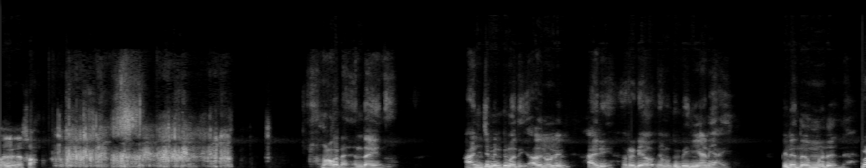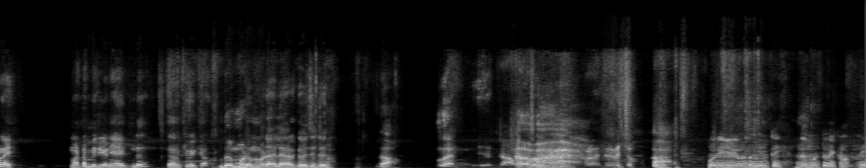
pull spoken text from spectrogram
നല്ല രസം. നോക്കട്ടെ എന്തായിരുന്നു? അഞ്ച് മിനിറ്റ് മതി. അതിനുള്ളിൽ അരി റെഡിയാവും നമുക്ക് ബിരിയാണി ആയി. പിന്നെ ദമ്മിട് തന്നെ നമ്മളെ മട്ടൻ ബിരിയാണി ആയിട്ടുണ്ട്. ഇറക്കി വെക്കാം. ഇറക്കി വെച്ചിട്ട്. ഒരു ഇരുപത് മിനിറ്റ് ദമ്മിട്ട് വെക്കണം. നീ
